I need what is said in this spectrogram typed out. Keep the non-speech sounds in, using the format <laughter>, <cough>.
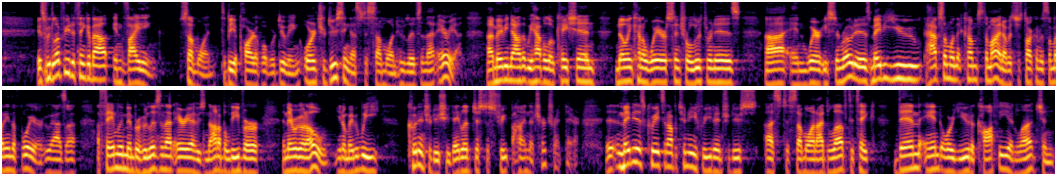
is we'd love for you to think about inviting someone to be a part of what we're doing or introducing us to someone who lives in that area. Uh, maybe now that we have a location, knowing kind of where Central Lutheran is uh, and where Easton Road is, maybe you have someone that comes to mind. I was just talking to somebody in the foyer who has a, a family member who lives in that area who's not a believer, and they were going, oh, you know, maybe we could introduce you. They live just a street behind the church right there. Uh, maybe this creates an opportunity for you to introduce us to someone. I'd love to take them and or you to coffee and lunch and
